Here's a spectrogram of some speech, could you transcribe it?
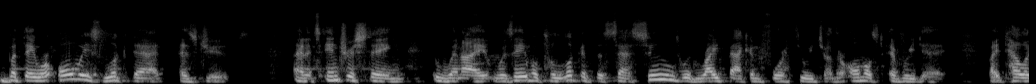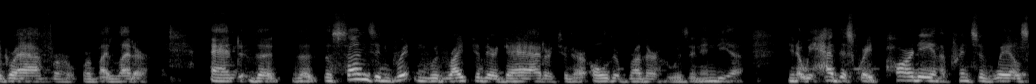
but they were always looked at as Jews. And it's interesting when I was able to look at the Sassoons would write back and forth to each other almost every day by telegraph or, or by letter. And the, the, the sons in Britain would write to their dad or to their older brother who was in India, you know, we had this great party and the Prince of Wales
